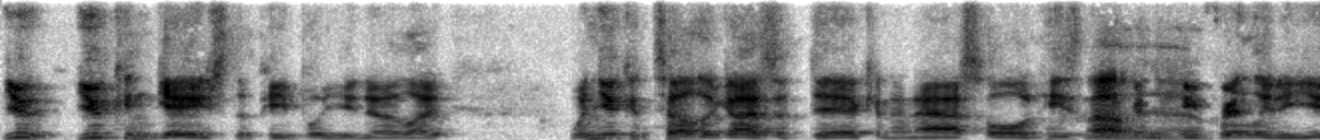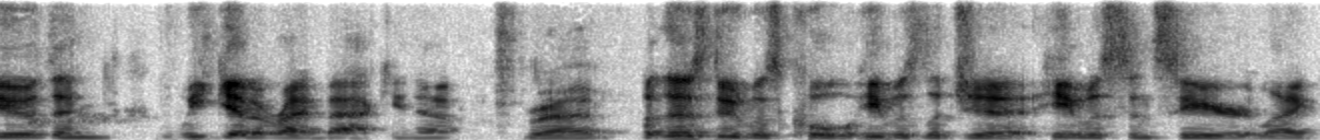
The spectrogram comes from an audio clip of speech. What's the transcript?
you you can gauge the people. You know, like when you can tell the guy's a dick and an asshole, and he's not Oh, going to yeah. be friendly to you, then we give it right back. You know. Right. But this dude was cool. He was legit. He was sincere. Like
